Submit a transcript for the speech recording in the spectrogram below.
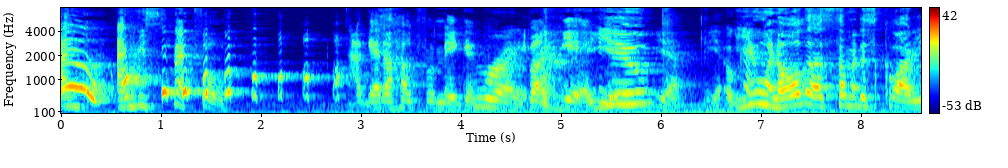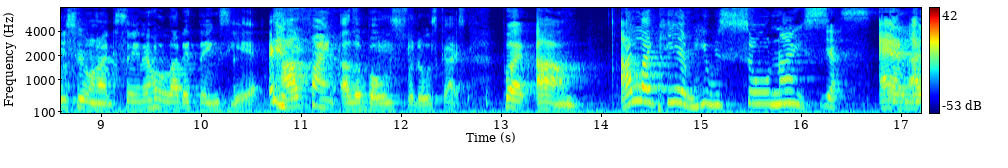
and, and respectful. I get a hug from Meghan. Right. But yeah, you. yeah, yeah. Okay. You and all the some of the squatters who are like saying a whole lot of things, yeah. I'll find other bows for those guys. But um I like him. He was so nice. yes. And, I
